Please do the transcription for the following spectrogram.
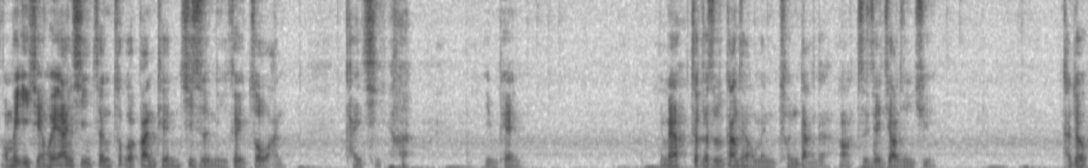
我们以前会按新增做了半天，其实你可以做完，开启哈。影片有没有？这个是不是刚才我们存档的啊？直接叫进去，它就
